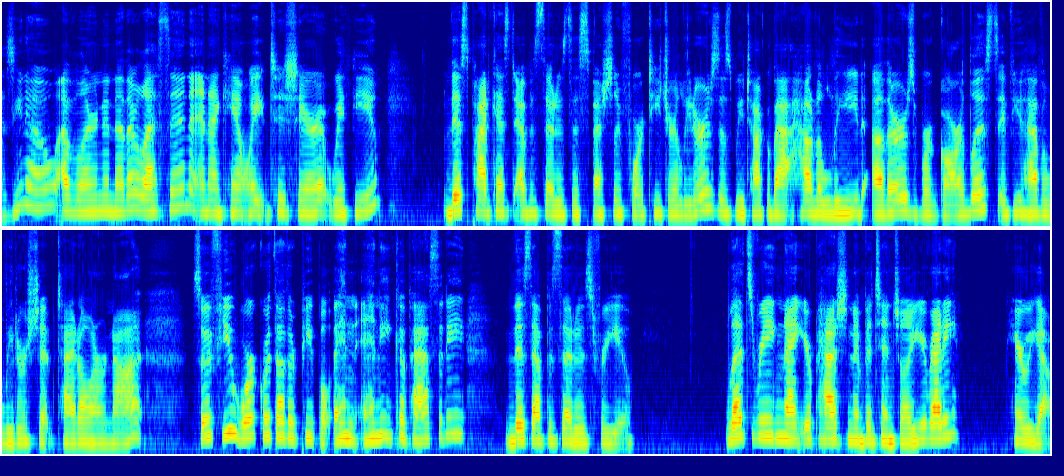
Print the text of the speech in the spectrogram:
as you know, I've learned another lesson and I can't wait to share it with you. This podcast episode is especially for teacher leaders as we talk about how to lead others regardless if you have a leadership title or not. So, if you work with other people in any capacity, this episode is for you. Let's reignite your passion and potential. Are you ready? Here we go.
